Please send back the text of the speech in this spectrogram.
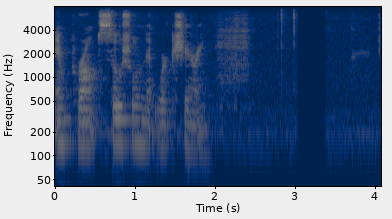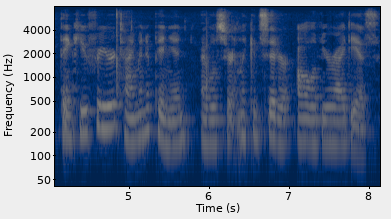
and prompts social network sharing. Thank you for your time and opinion. I will certainly consider all of your ideas.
